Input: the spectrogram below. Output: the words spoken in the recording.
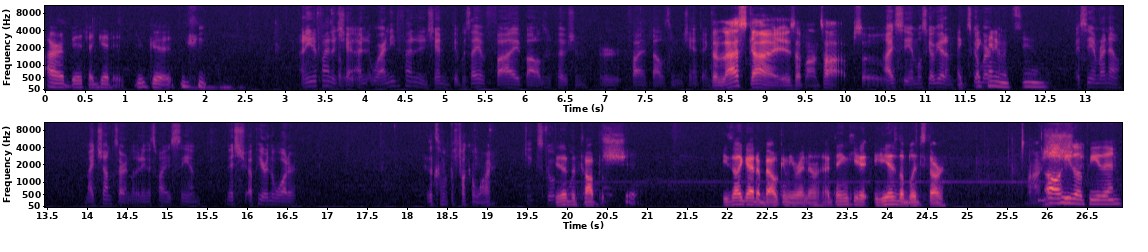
All right, bitch. I get it. You're good. I need to find a chan- I, where I need to find an enchanting because I have five bottles of potion or five bottles of enchanting. The last guy is up on top. So. I see him. Let's go get him. I, Let's go. I can't him. even see him. I see him right now. My chunks aren't loading. That's why I see him. Mitch, up here in the water. He'll come with the fucking water. Let's. He's at the top. Shit. He's like at a balcony right now. I think he he has the Blitz Star. Ah, Oh, he's shit. OP then.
